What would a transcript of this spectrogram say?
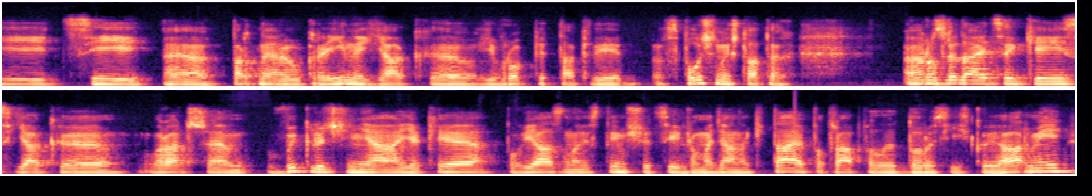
і ці е, партнери України, як е, в Європі, так і в Сполучених Штатах, е, розглядають цей кейс як е, радше виключення, яке пов'язане з тим, що ці громадяни Китаю потрапили до російської армії,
